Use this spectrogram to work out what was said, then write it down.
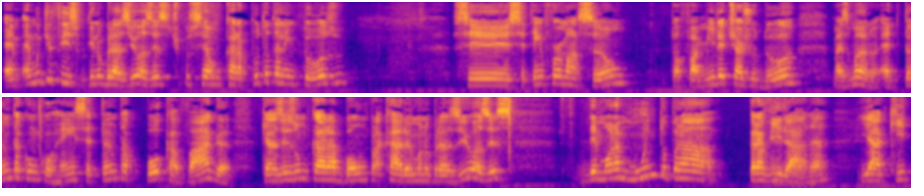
é, é muito difícil, porque no Brasil, às vezes, tipo, você é um cara puta talentoso, você, você tem informação, tua família te ajudou, mas, mano, é tanta concorrência, é tanta pouca vaga, que às vezes um cara bom pra caramba no Brasil, às vezes demora muito pra, para virar, né? E aqui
